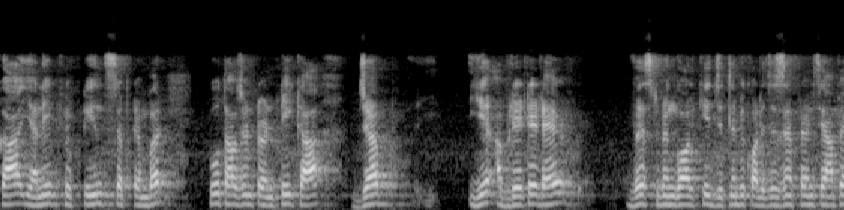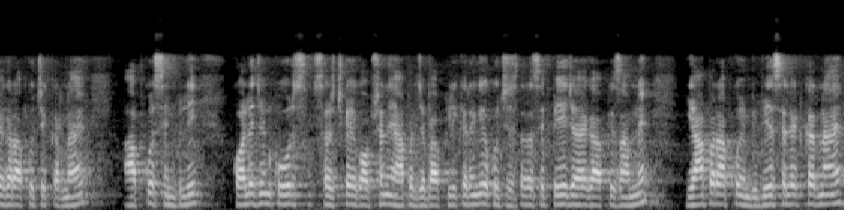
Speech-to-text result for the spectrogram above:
का, यानी फिफ्टीन सेप्टेम्बर 2020 का, जब ये अपडेटेड है वेस्ट बंगाल की जितने भी कॉलेजेस हैं फ्रेंड्स यहाँ पे अगर आपको चेक करना है, आपको simply college and course search का एक ऑप्शन है, यहाँ पर जब आप क्लिक करेंगे, कुछ इस तरह से पेज आएगा आपके सामने। यहाँ पर आपको एम बी सेलेक्ट करना है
